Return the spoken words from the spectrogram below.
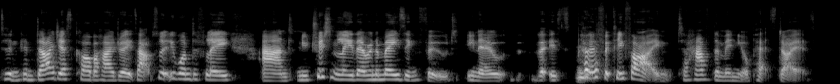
can digest carbohydrates absolutely wonderfully, and nutritionally they're an amazing food. You know, it's perfectly fine to have them in your pet's diet.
